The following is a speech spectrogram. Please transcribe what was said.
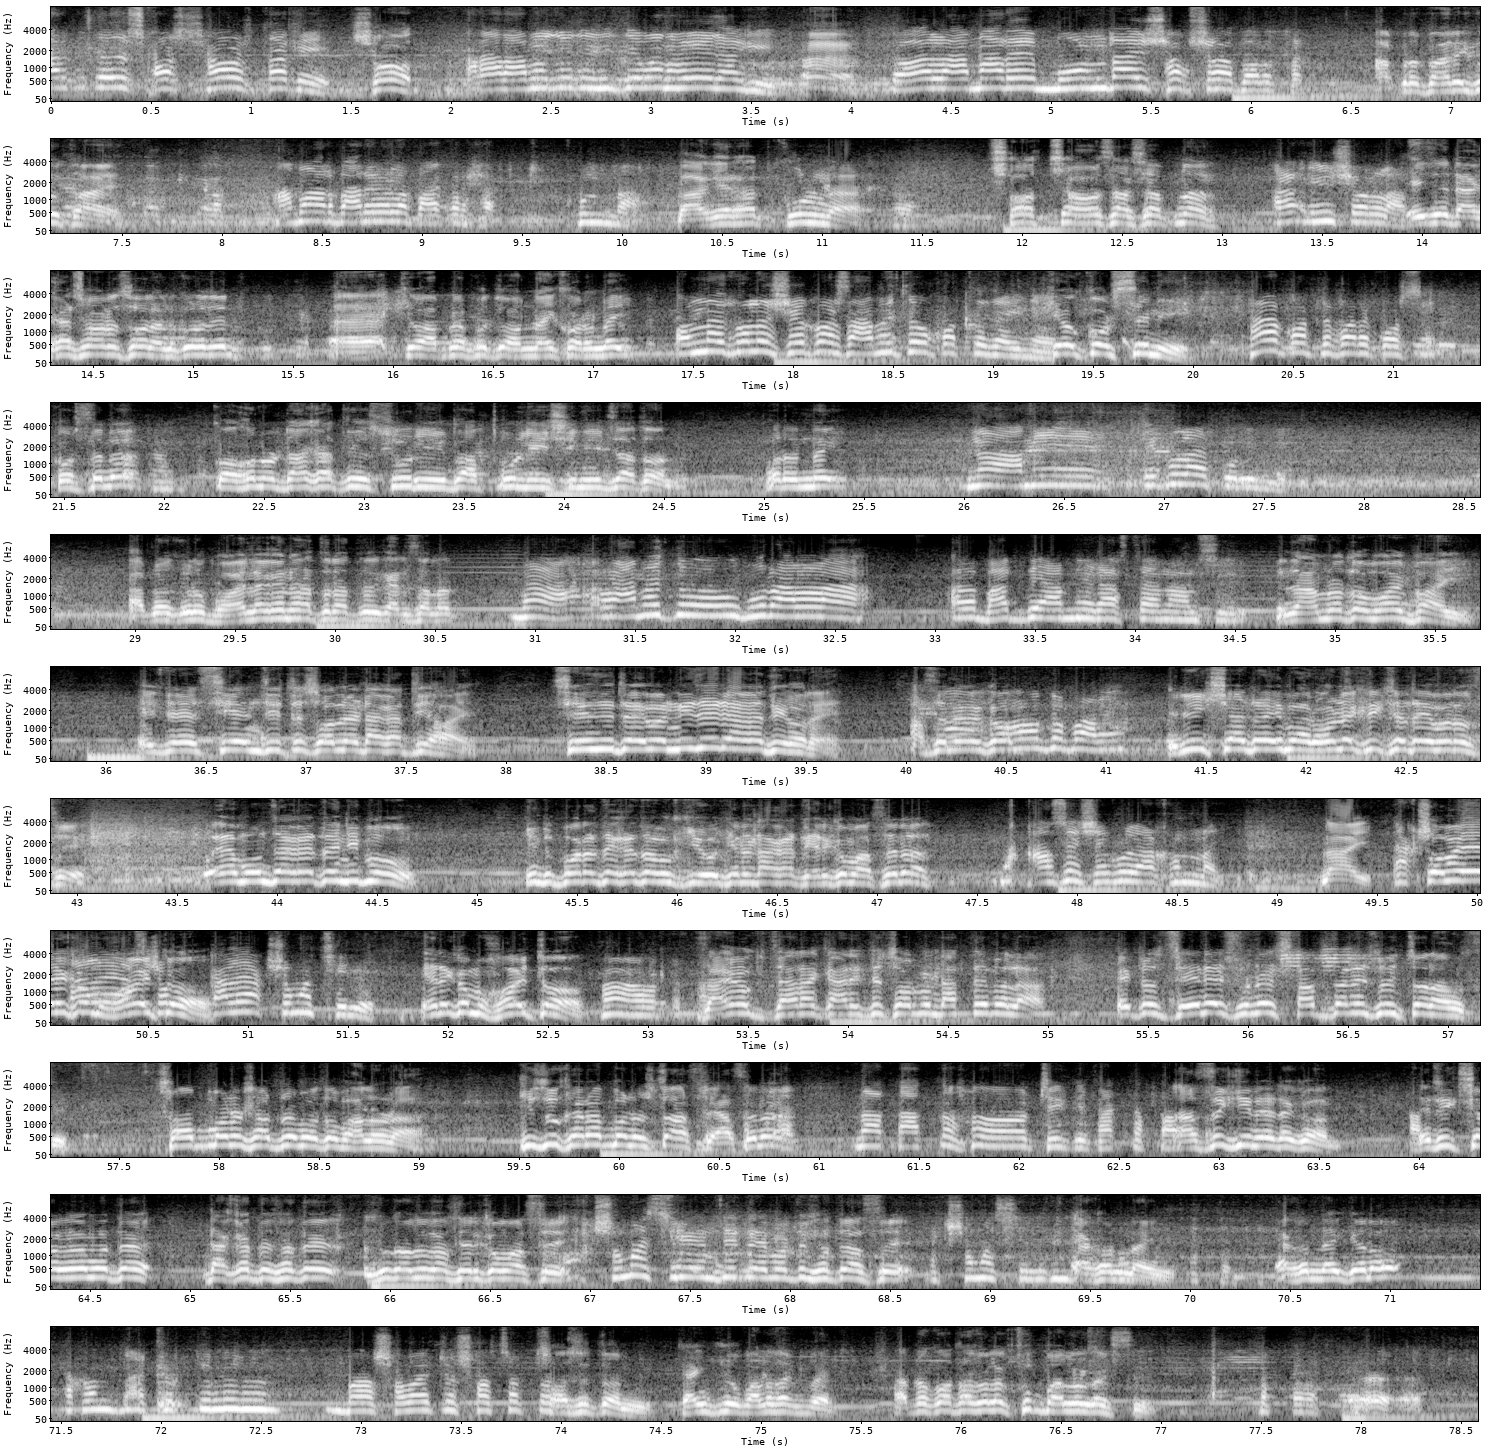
আমার ভিতরে সৎ সাহস থাকে। সৎ? আর আমি যদি নির্দেবান হয়ে থাকি হ্যাঁ। তাহলে আমার এই মনটাই সবসময় বড় থাকে। আপনার বাড়ি কোথায়? আমার বাড়ি হলো বাগেরহাট খুলনা। বাগেরহাট খুলনা? সৎ সাহস আছে আপনার? হ্যাঁ, ইনশাল্লাহ। এই যে ঢাকা শহরে চলেন কোনোদিন কেউ আপনার প্রতি অন্যায় করে নাই? অন্যায় করলে সে করছে আমি তো করতে যাই না কেউ করছেনি হ্যাঁ করতে পারে করছে। করছে না? কখনো ডাকাতি চুরি বা পুলিশ নির্যাতন করেন নাই? না আমি এগুলাই করি না আপনার কোনো ভয় লাগে না এত রাতে গাড়ি চালান না আমি তো উপর আল্লাহ আর ভাববে আমি রাস্তায় নামছি। কিন্তু আমরা তো ভয় পাই। এই যে সিএনজি তে চলে ডাকাতি হয়। সিএনজি ড্রাইভার নিজেই ডাকাতি করে। আছে এরকম রিক্সা ড্রাইভার অনেক রিক্সা ড্রাইভার আছে। এমন জায়গাতে নিব কিন্তু পরে দেখা যাব কি ওখানে ডাকাতি এরকম আছে না? আছে সেগুলো এখন নাই। নাই। তবে এরকম হয়তো। কালে এক সময় ছিল। এরকম হয়তো। হ্যাঁ যাই হোক যারা গাড়িতে চড়বেন রাত্রেবেলা একটু জেনে শুনে সাবধানে চলা উচিত। সব মানুষ আপনার মতো ভালো না। কিছু খারাপ মানুষ তো আছে আছে না? না তার তো ঠিকই থাকতে পারে। আছে কি না এরকম রিক্সাওয়ালার মধ্যে ডাকাতের সাথে যোগাযোগ আছে এরকম আছে? এক সময় সিএনজি ড্রাইভারদের সাথে আছে? এক সময় এখন নাই। এখন নাই। কেন? এখন একটু ক্লিন বা সবাই একটু সচেতন। সচেতন। থ্যাংক ইউ ভালো থাকবেন। আপনার কথাগুলো খুব ভালো লাগছে।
